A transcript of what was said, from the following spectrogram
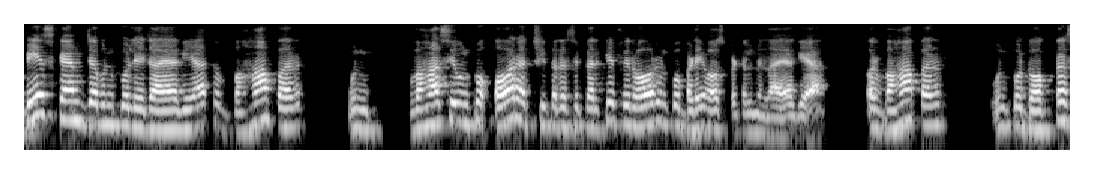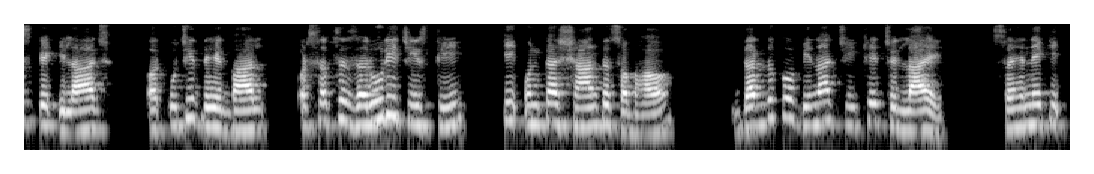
बेस कैंप जब उनको ले जाया गया तो वहाँ पर उन, वहाँ से उनको और अच्छी तरह से करके फिर और उनको बड़े हॉस्पिटल में लाया गया और वहाँ पर उनको डॉक्टर्स के इलाज और उचित देखभाल और सबसे ज़रूरी चीज़ थी कि उनका शांत स्वभाव, दर्द को बिना चीखे चिल्लाए, सहने की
